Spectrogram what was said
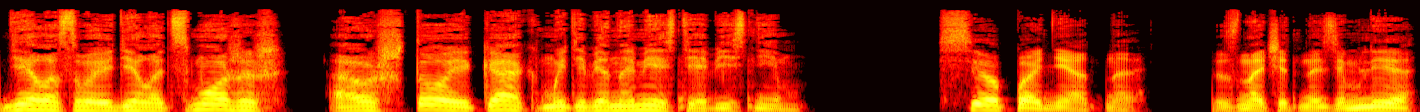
Дело свое делать сможешь, а уж что и как мы тебе на месте объясним». Все понятно. Значит, на Земле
